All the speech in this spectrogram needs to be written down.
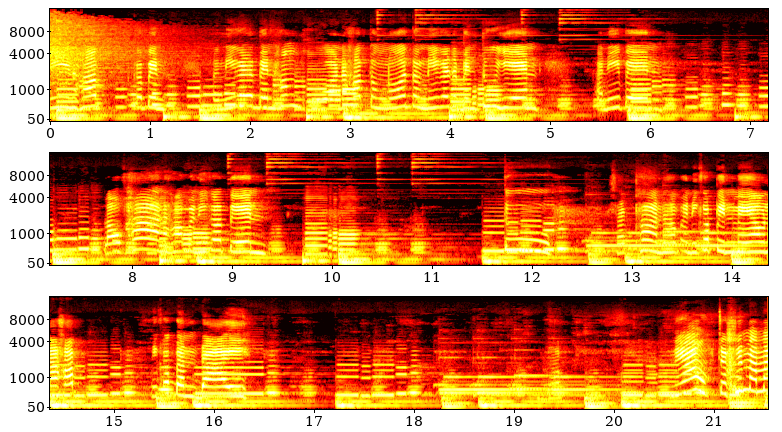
นี่นะครับก็เป็นตรงนี้ก็จะเป็นห้องครัวนะครับ ตรงโน้นตรงนี้ก็จะเป็นตู้เย็น อันนี้เป็นเราผ้านะครับ อันนี้ก็เป็น นะครับ อันนี้ก็เป็นแมวนะครับ นี่ก็บันไดครับแมวจะขึ้นมาไหม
